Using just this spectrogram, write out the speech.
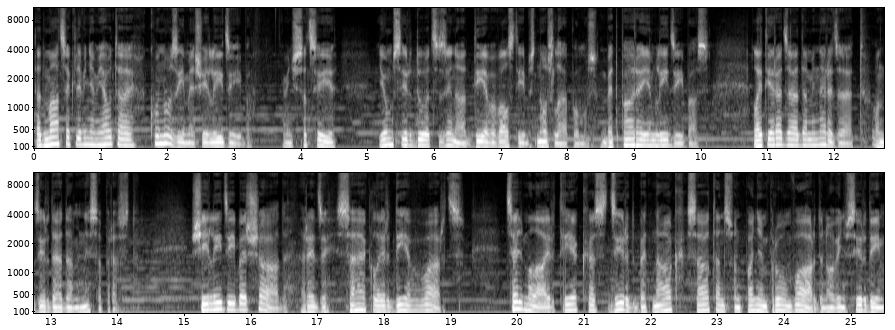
Tad mācekļi viņam jautāja, ko nozīmē šī līdzība. Viņš sacīja, Jums ir dots zināt dieva valstības noslēpumus, bet pārējiem līdzībās, lai tie redzēdami neredzētu un dzirdēdami nesaprastu. Šī līdzība ir šāda: redzi, sēkla ir dieva vārds. Ceļmalā ir tie, kas dzird, bet nāk sātans un paņem prom vārdu no viņu sirdīm,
